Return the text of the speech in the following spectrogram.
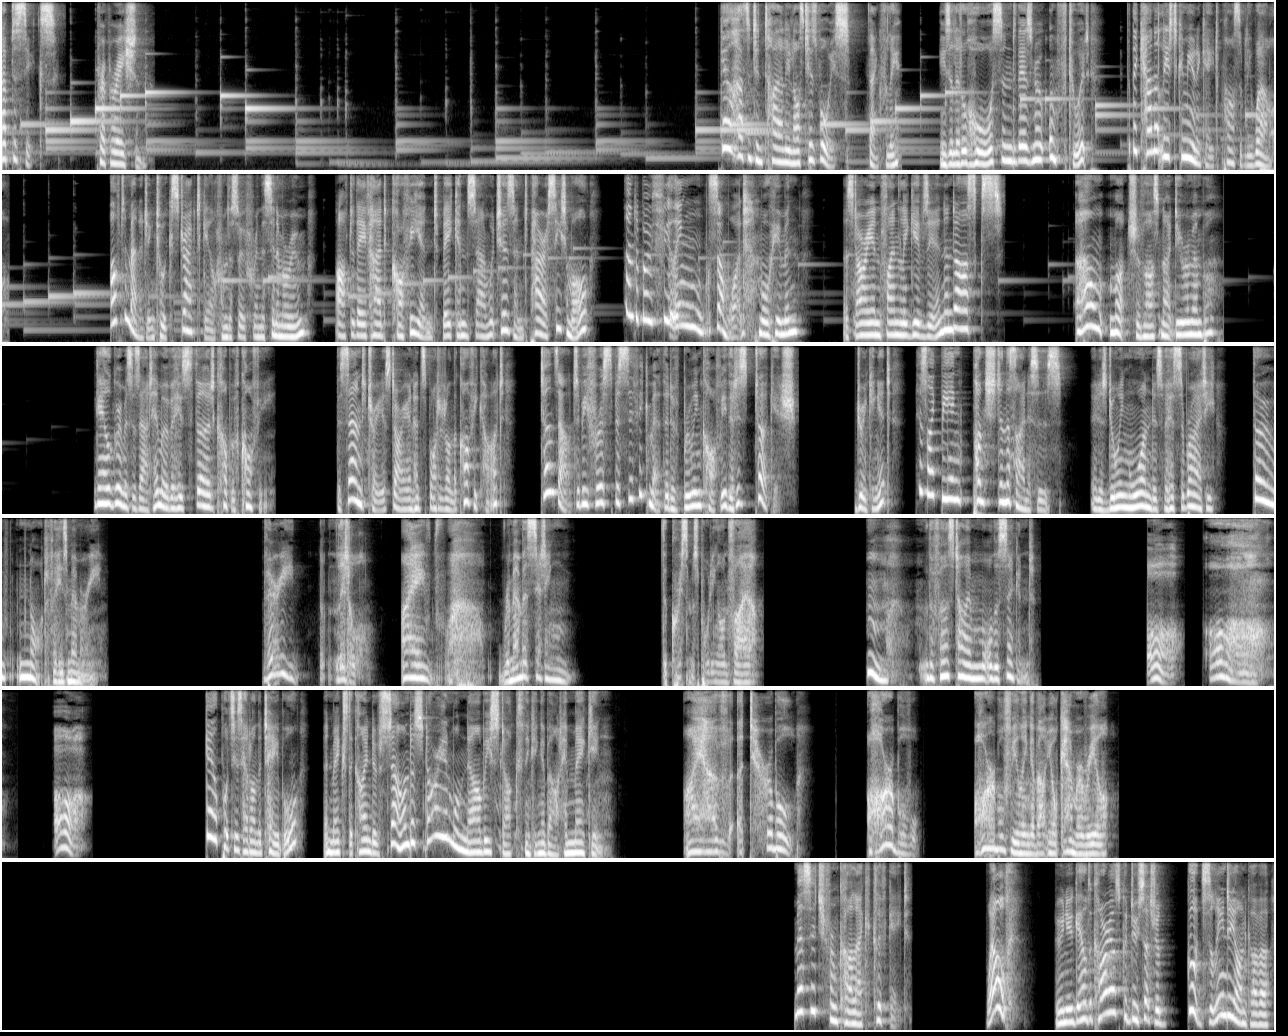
Chapter 6 Preparation Gale hasn't entirely lost his voice, thankfully. He's a little hoarse and there's no oomph to it, but they can at least communicate passably well. After managing to extract Gale from the sofa in the cinema room, after they've had coffee and bacon sandwiches and paracetamol, and are both feeling somewhat more human, Astarion finally gives in and asks, How much of last night do you remember? Gale grimaces at him over his third cup of coffee. The sand tray Astarion had spotted on the coffee cart turns out to be for a specific method of brewing coffee that is Turkish. Drinking it is like being punched in the sinuses. It is doing wonders for his sobriety, though not for his memory. Very little. I remember setting the Christmas pudding on fire. Hmm, the first time or the second? Oh, oh, oh. Gale puts his head on the table and makes the kind of sound Astarion will now be stuck thinking about him making. I have a terrible, horrible, horrible feeling about your camera reel. Message from Karlach Cliffgate. Well, who knew Gale Dekarios could do such a good Celine Dion cover?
